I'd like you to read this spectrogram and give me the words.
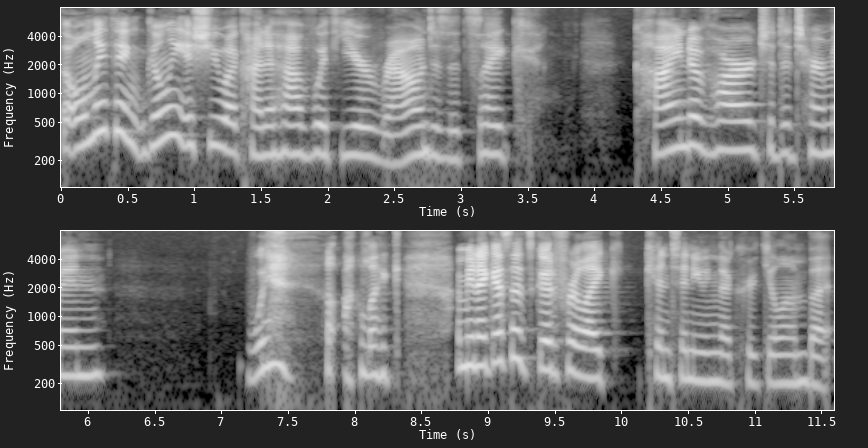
the only thing, the only issue I kind of have with year round is it's like kind of hard to determine when like I mean I guess that's good for like continuing the curriculum but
